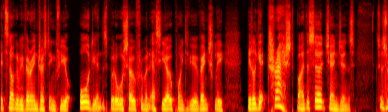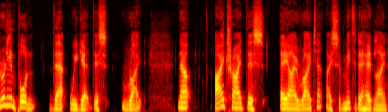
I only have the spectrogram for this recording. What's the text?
it's not going to be very interesting for your audience, but also from an SEO point of view, eventually it'll get trashed by the search engines. So it's really important that we get this right. Now, I tried this AI writer. I submitted a headline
